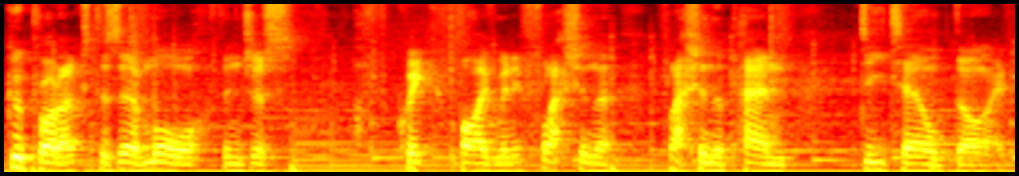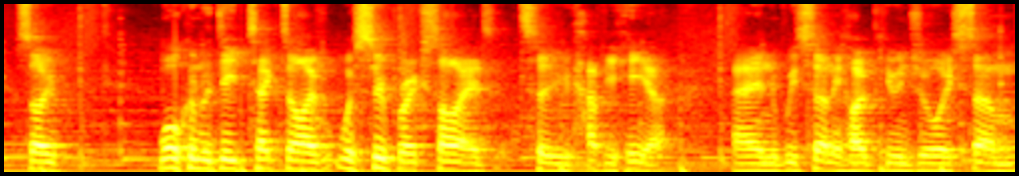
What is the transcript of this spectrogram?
good products deserve more than just a quick five minute flash in the flash in the pan detailed dive. So welcome to Deep Tech Dive. We're super excited to have you here and we certainly hope you enjoy some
